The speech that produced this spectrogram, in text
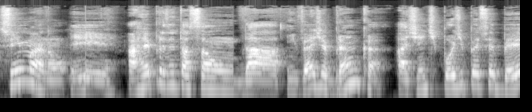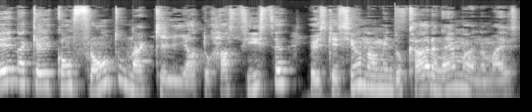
Sim, mano, e a representação da inveja branca a gente pôde perceber naquele confronto, naquele ato racista. Eu esqueci o nome do cara, né, mano? Mas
